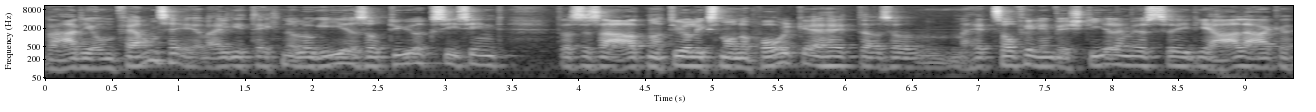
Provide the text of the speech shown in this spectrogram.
Radio und Fernsehen, weil die Technologien so teuer sind, dass es eine Art natürliches Monopol gegeben hat. Also man hat so viel investieren müssen in die Anlagen,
